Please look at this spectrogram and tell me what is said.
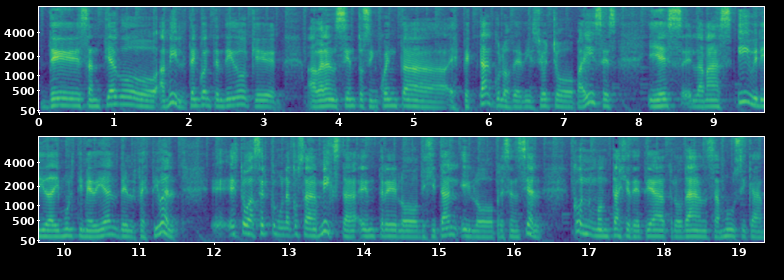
de Santiago a Mil. Tengo entendido que habrán 150 espectáculos de 18 países y es la más híbrida y multimedial del festival. Eh, esto va a ser como una cosa mixta entre lo digital y lo presencial, con montajes de teatro, danza, música,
